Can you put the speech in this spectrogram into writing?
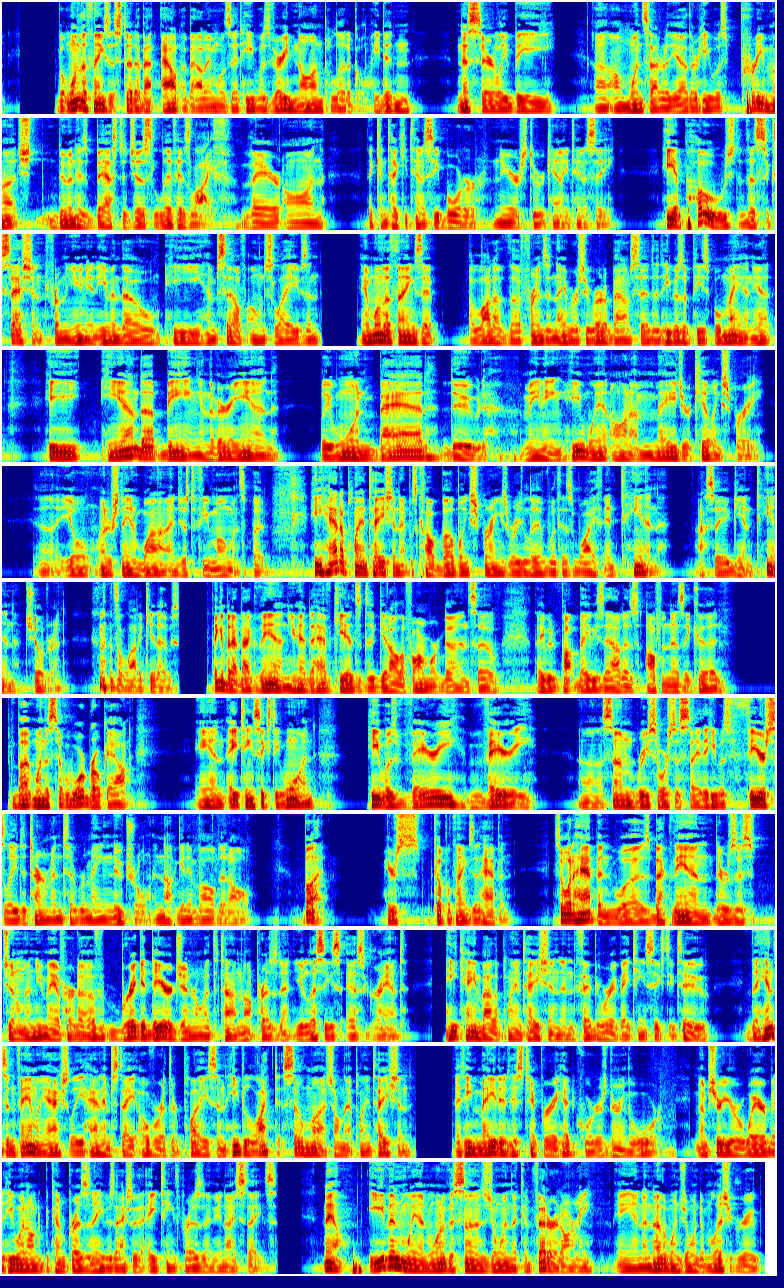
But one of the things that stood about, out about him was that he was very non political. He didn't necessarily be uh, on one side or the other. He was pretty much doing his best to just live his life there on the Kentucky Tennessee border near Stewart County, Tennessee. He opposed the secession from the Union, even though he himself owned slaves. And, and one of the things that a lot of the friends and neighbors who wrote about him said that he was a peaceable man, yet he he ended up being in the very end the one bad dude meaning he went on a major killing spree. Uh, you'll understand why in just a few moments. But he had a plantation that was called Bubbling Springs where he lived with his wife and 10, I say again, 10 children. That's a lot of kiddos. Think about it back then, you had to have kids to get all the farm work done. So they would pop babies out as often as they could. But when the Civil War broke out in 1861, he was very, very uh, some resources say that he was fiercely determined to remain neutral and not get involved at all. But here's a couple things that happened. So, what happened was back then, there was this gentleman you may have heard of, Brigadier General at the time, not President, Ulysses S. Grant. He came by the plantation in February of 1862. The Henson family actually had him stay over at their place, and he liked it so much on that plantation that he made it his temporary headquarters during the war. I'm sure you're aware, but he went on to become president. He was actually the 18th president of the United States. Now, even when one of his sons joined the Confederate Army and another one joined a militia group,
